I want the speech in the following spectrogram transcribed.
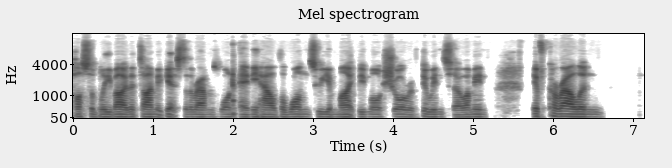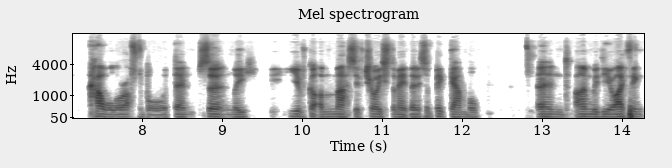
possibly by the time it gets to the Rams one, anyhow, the ones who you might be more sure of doing so. I mean, if Corral and Howell are off the board, then certainly you've got a massive choice to make. That it's a big gamble, and I'm with you. I think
